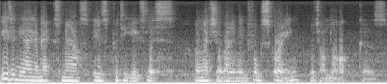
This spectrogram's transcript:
using the AMX mouse is pretty useless unless you're running in full screen, which I'm not because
